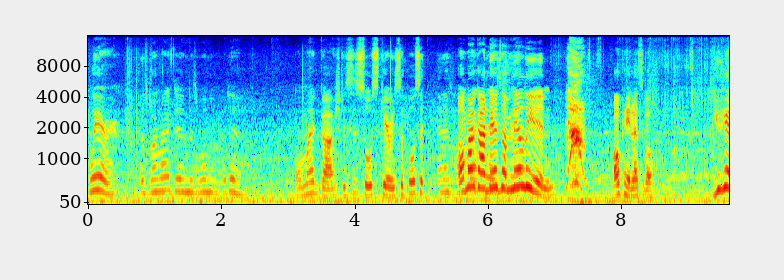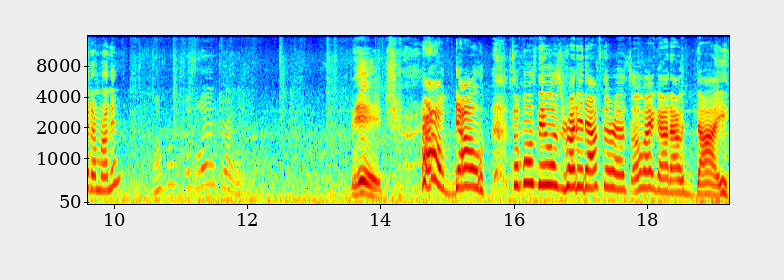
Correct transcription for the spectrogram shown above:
Where? There's one right there and there's one over there. Oh my gosh, this is so scary. Supposed to. And there's one Oh my god, there, there's a million. okay, let's go. You hear them running? Uh-huh. There's a land crab. Bitch. Oh no! Suppose they was running after us. Oh my god, I would die. They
